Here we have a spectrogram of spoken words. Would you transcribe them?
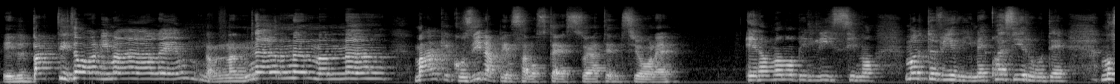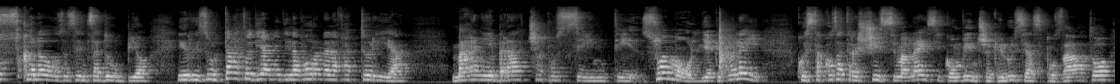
il battito animale, no, no, no, ma anche Cosina pensa lo stesso, e attenzione. Era un uomo bellissimo, molto virile, quasi rude, muscoloso senza dubbio, il risultato di anni di lavoro nella fattoria. Mani e braccia possenti. Sua moglie, che poi lei questa cosa trashissima, lei si convince che lui sia sposato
